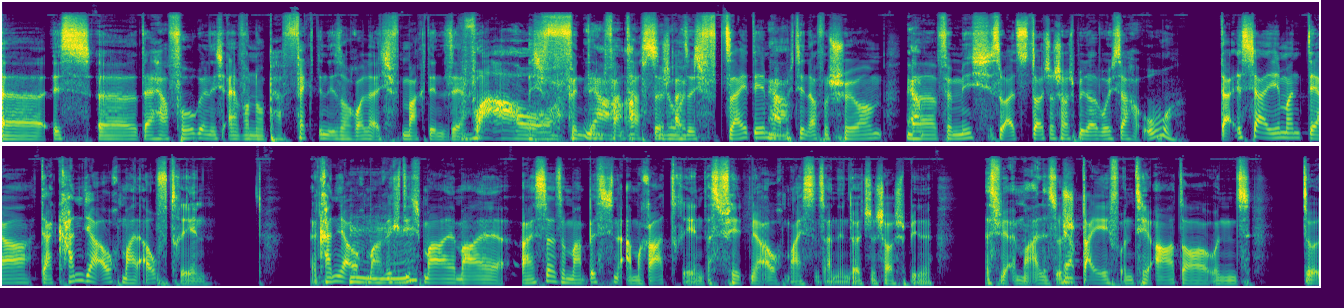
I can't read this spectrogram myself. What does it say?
äh, ist äh, der Herr Vogel nicht einfach nur perfekt in dieser Rolle. Ich mag den sehr. Wow. Ich finde den Ja, fantastisch. absolut. Also ich, seitdem Ja. habe ich den auf dem Schirm. Ja. Äh, für mich so als deutscher Schauspieler, wo ich sage, oh, da ist ja jemand, der, der kann ja auch mal aufdrehen. Er kann ja auch mal Mhm. richtig mal, mal, weißt du, so mal ein bisschen am Rad drehen. Das fehlt mir auch meistens an den deutschen Schauspielern. Dass wir immer alles so steif und Theater und so.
